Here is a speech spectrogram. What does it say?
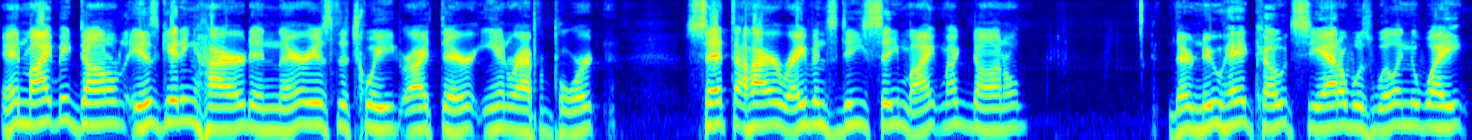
And Mike Macdonald is getting hired. And there is the tweet right there. Ian Rapoport set to hire Ravens DC Mike McDonald. Their new head coach, Seattle was willing to wait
